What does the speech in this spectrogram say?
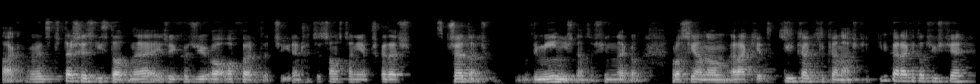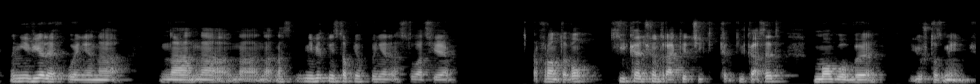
Tak? No więc to też jest istotne, jeżeli chodzi o ofertę, czy Irańczycy są w stanie przekazać, sprzedać, wymienić na coś innego Rosjanom rakiet, kilka, kilkanaście. Kilka rakiet oczywiście no niewiele wpłynie na, na, na, na, na, na niewielkim stopniu wpłynie na sytuację frontową. Kilkadziesiąt rakiet czy kilka, kilkaset mogłoby już to zmienić.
